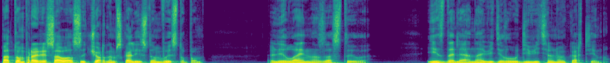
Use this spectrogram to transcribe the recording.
потом прорисовался черным скалистым выступом. Лилайна застыла. Издали она видела удивительную картину.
